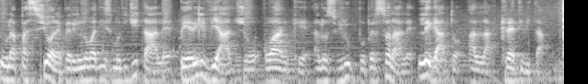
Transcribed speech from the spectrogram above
una passione per il nomadismo digitale, per il viaggio o anche allo sviluppo personale legato alla creatività.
